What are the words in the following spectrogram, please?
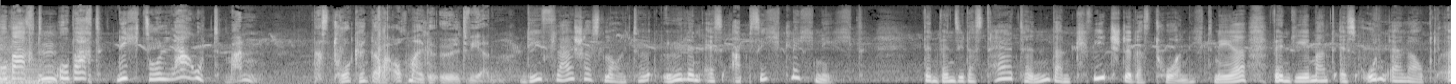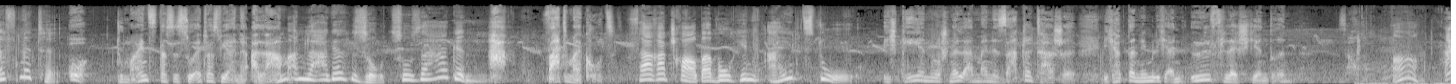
Obacht, Obacht, nicht so laut. Mann, das Tor könnte aber auch mal geölt werden. Die Fleischersleute ölen es absichtlich nicht. Denn wenn sie das täten, dann quietschte das Tor nicht mehr, wenn jemand es unerlaubt öffnete. Oh, du meinst, das ist so etwas wie eine Alarmanlage? Sozusagen. Ha, warte mal kurz. Fahrradschrauber, wohin eilst du? Ich gehe nur schnell an meine Satteltasche. Ich habe da nämlich ein Ölfläschchen drin. So. Ah, Ha,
